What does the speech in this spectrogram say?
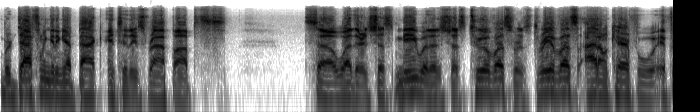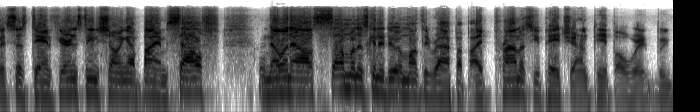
we're definitely going to get back into these wrap ups. So whether it's just me, whether it's just two of us, or it's three of us, I don't care if if it's just Dan Feuerstein showing up by himself, no one else. Someone is going to do a monthly wrap up. I promise you, Patreon people, we we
